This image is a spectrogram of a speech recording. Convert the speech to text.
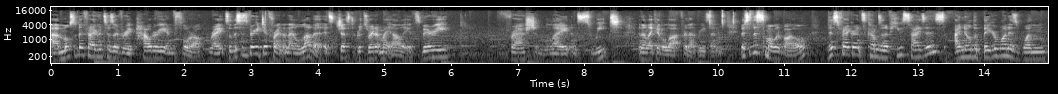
Uh, most of their fragrances are very powdery and floral, right? So this is very different and I love it. It's just, it's right up my alley. It's very fresh and light and sweet, and I like it a lot for that reason. This is the smaller bottle. This fragrance comes in a few sizes. I know the bigger one is one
